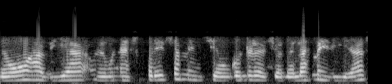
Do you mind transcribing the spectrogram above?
no había una expresa mención con relación a las medidas,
